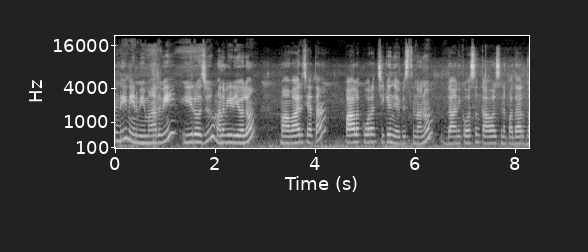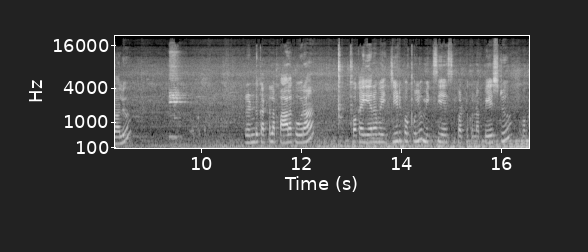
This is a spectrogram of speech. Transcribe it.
అండి నేను మీ మాధవి. ఈరోజు మన వీడియోలో మా వారి చేత పాలకూర చికెన్ చేపిస్తున్నాను. దానికోసం కావాల్సిన పదార్థాలు రెండు కట్టల పాలకూర ఒక ఇరవై జీడిపప్పులు మిక్సీ వేసి పట్టుకున్న పేస్టు ఒక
